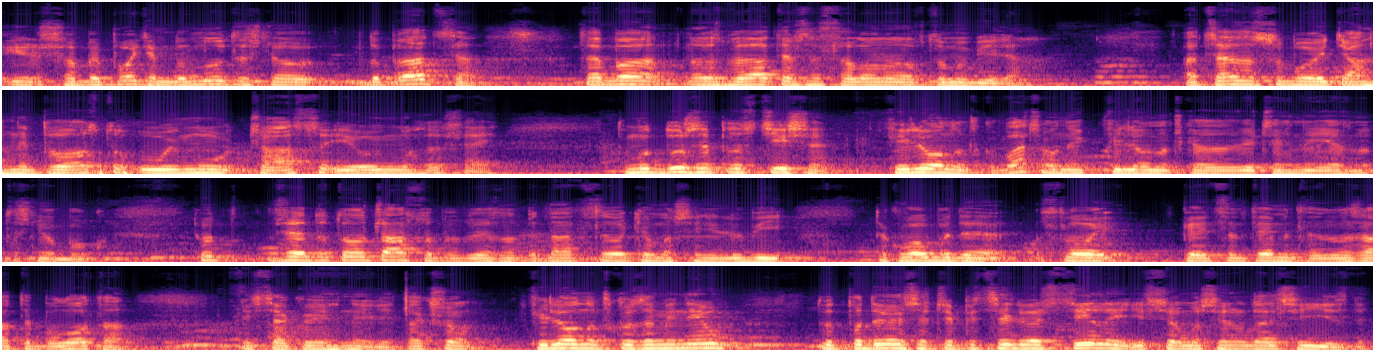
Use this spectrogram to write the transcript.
І щоб потім до внутрішнього добратися, треба розбирати все салону автомобіля. А це за собою тягне просто уйму часу і уйму грошей. Тому дуже простіше. Фільоночку, бачив, вона як фільоночка зазвичай гниє з внутрішнього боку. Тут вже до того часу, приблизно 15 років в машині любій, такого буде слой 5 см лежати болота і всякої гнилі. Так що фільоночку замінив, тут подивився, чи підсилювач цілий, і все, машина далі їздить.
